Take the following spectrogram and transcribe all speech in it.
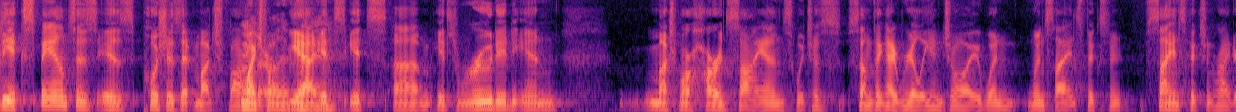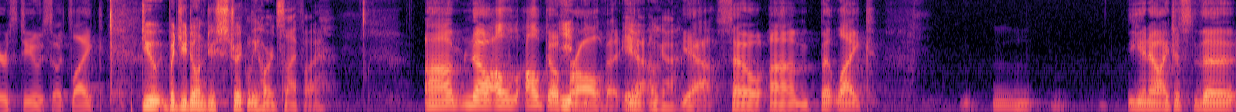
the expanse is, is pushes it much farther. Much farther, Yeah, it's it's um it's rooted in much more hard science, which is something I really enjoy when when science fiction science fiction writers do. So it's like, Do you, but you don't do strictly hard sci-fi. um, no, I'll I'll go for Yeah, all of it. yeah, Yeah, okay. yeah. So, um, but like, you know, I just the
